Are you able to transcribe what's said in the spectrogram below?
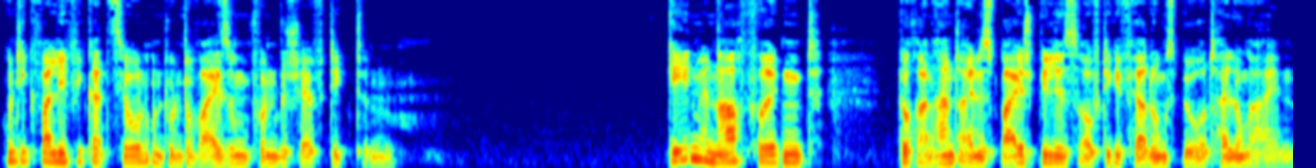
und die Qualifikation und Unterweisung von Beschäftigten. Gehen wir nachfolgend doch anhand eines Beispieles auf die Gefährdungsbeurteilung ein.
